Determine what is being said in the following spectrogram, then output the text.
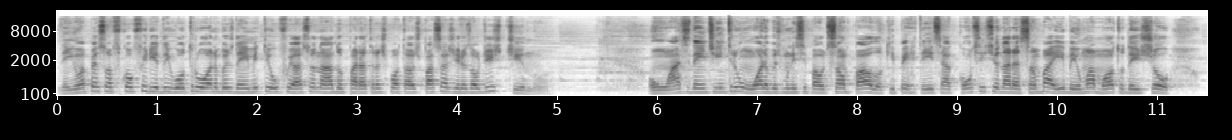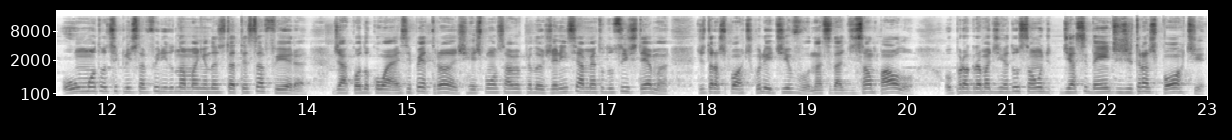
Nenhuma pessoa ficou ferida e outro ônibus da MTU foi acionado para transportar os passageiros ao destino. Um acidente entre um ônibus municipal de São Paulo, que pertence à concessionária Sambaíba, e uma moto deixou um motociclista ferido na manhã desta terça-feira. De acordo com a SP Trans, responsável pelo gerenciamento do sistema de transporte coletivo na cidade de São Paulo, o programa de redução de acidentes de transporte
